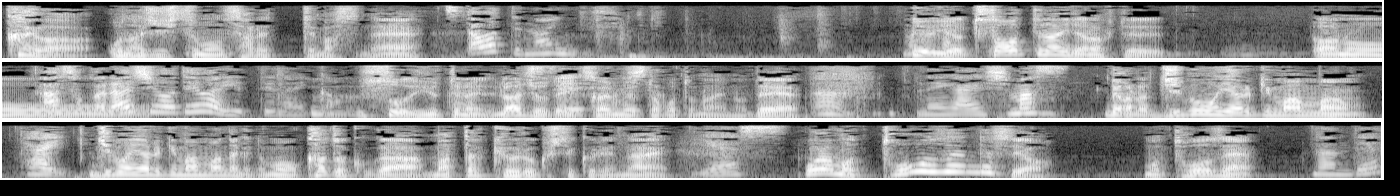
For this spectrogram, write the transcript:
回は同じ質問されてますね。伝わってないんですよ。いやいや、伝わってないんじゃなくて、あのーあ、そっか、ラジオでは言ってないか。うん、そう言ってない。ラジオで一回も言ったことないので、お願いします。だから自分はやる気満々。はい。自分はやる気満々だけども、家族が全く協力してくれない。Yes。これはもう当然ですよ。もう当然。なんで？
